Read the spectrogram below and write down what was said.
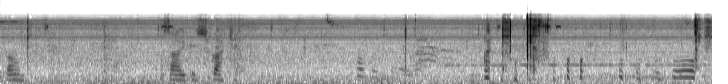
bone. That's how you can scratch it.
